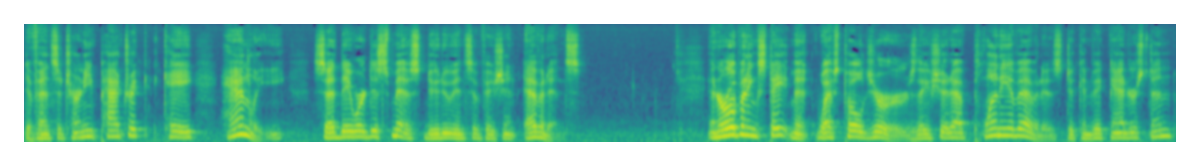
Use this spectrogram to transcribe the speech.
Defense Attorney Patrick K. Hanley said they were dismissed due to insufficient evidence. In her opening statement, West told jurors they should have plenty of evidence to convict Anderson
